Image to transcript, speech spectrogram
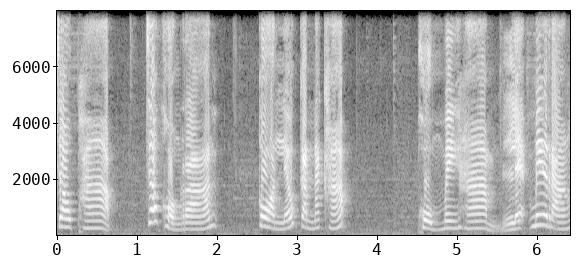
เจ้าภาพ เจ้าของร้าน ก่อนแล้วกันนะครับ ผมไม่ห้ามและไม่รั้ง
